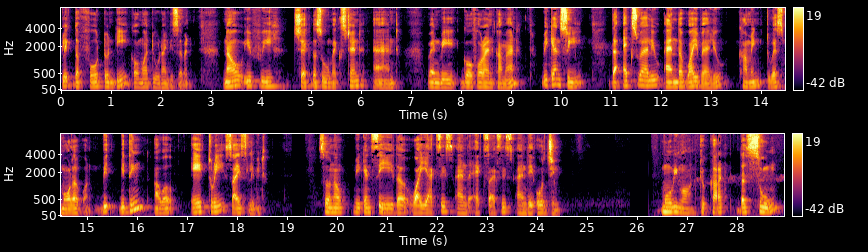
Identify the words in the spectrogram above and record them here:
click the 420 comma 297 now if we check the zoom extent and when we go for an command we can see the x value and the y value coming to a smaller one within our a3 size limit. So now we can see the y-axis and the x-axis and the origin. Moving on to correct the zoom.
